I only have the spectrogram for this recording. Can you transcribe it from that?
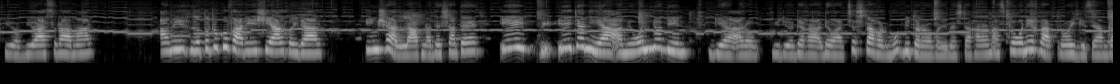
প্রিয় আমার। আমি যতটুকু পারি শেয়ার কইরার ইনশাল্লাহ আপনাদের সাথে এই, এইটা নিয়ে আমি অন্য দিন গিয়া আরও ভিডিও দেখা, দেওয়ার চেষ্টা করব ভিতরের পরিবেশটা কারণ আজকে অনেক রাত্র হয়ে গেছে, আমরা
